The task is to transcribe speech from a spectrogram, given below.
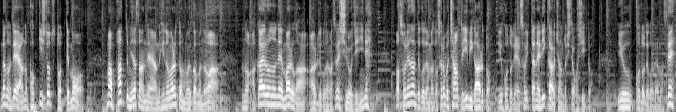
なのであの国旗一つとってもまあパッと皆さんねあの日の丸と思い浮かぶのはあの赤色のね丸があるでございますね。白地にね。まあそれなんでございますがそれもちゃんと意味があるということでそういったね理解をちゃんとしてほしいと。いうことでございますね。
